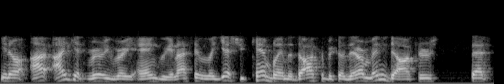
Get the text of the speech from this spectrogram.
you know, I, I get very, very angry, and I say, well, yes, you can blame the doctor because there are many doctors that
